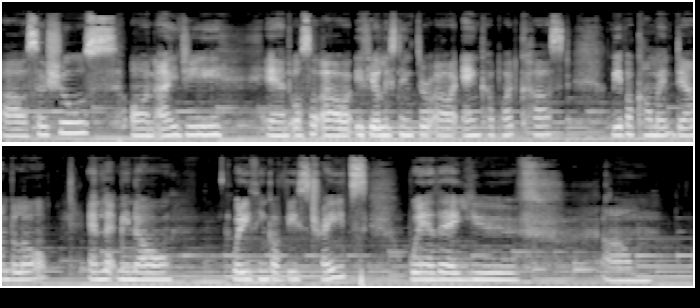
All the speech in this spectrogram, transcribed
our socials on IG and also our if you're listening through our Anchor podcast, leave a comment down below and let me know what do you think of these traits, whether you've um,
